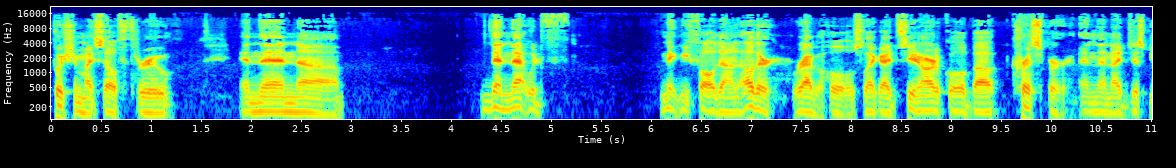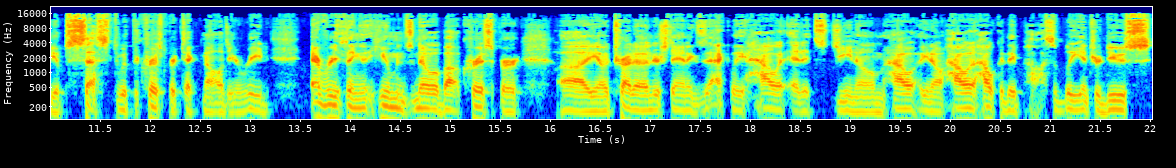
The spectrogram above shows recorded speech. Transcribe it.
pushing myself through, and then uh, then that would make me fall down other rabbit holes. Like I'd see an article about CRISPR, and then I'd just be obsessed with the CRISPR technology and read everything that humans know about CRISPR. Uh, you know, try to understand exactly how it edits genome, how you know how how could they possibly introduce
